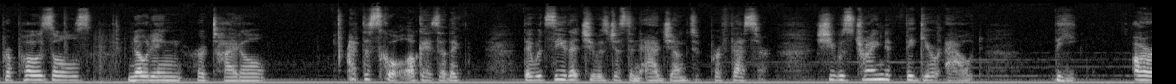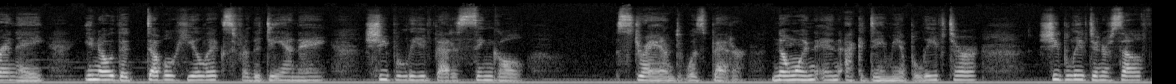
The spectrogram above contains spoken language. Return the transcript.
proposals, noting her title at the school. Okay, so they they would see that she was just an adjunct professor. She was trying to figure out the RNA, you know, the double helix for the DNA. She believed that a single strand was better. No one in academia believed her. She believed in herself.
